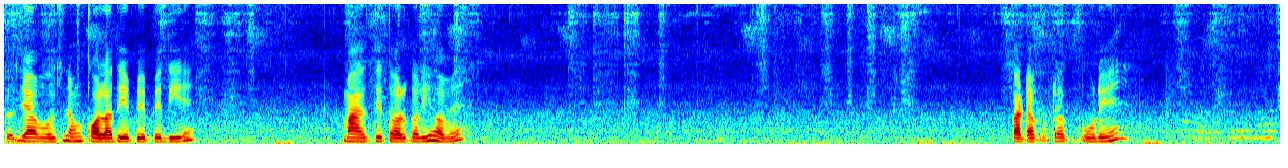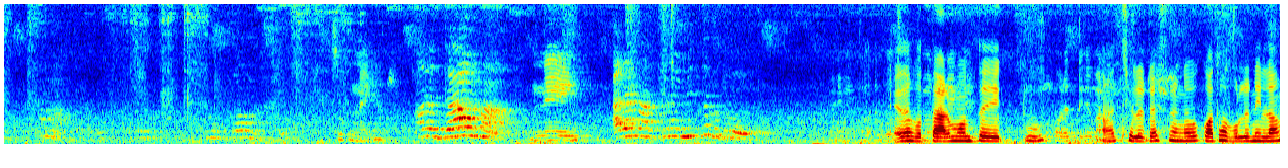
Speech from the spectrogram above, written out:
তো যা বলছিলাম কলা দিয়ে পেঁপে দিয়ে। মাছ দিয়ে তরকারি হবে। কাটাকুটা করে চুপ নেই আর। আরে দাও না নেই আরে না তুমি মিথ্যা কথা বলো এ দেখো তার মধ্যে একটু আমার ছেলেটার সঙ্গেও কথা বলে নিলাম।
